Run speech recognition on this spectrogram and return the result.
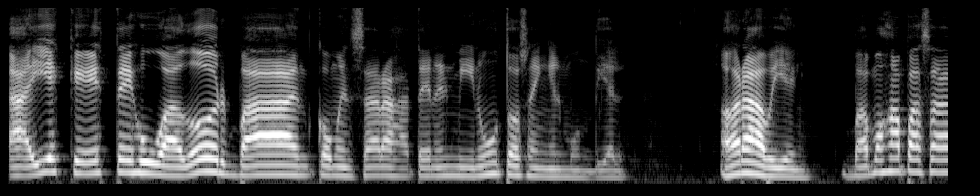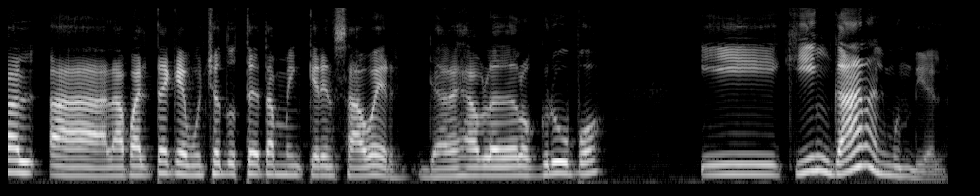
ahí es que este jugador va a comenzar a tener minutos en el mundial. Ahora bien, vamos a pasar a la parte que muchos de ustedes también quieren saber. Ya les hablé de los grupos y quién gana el mundial.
